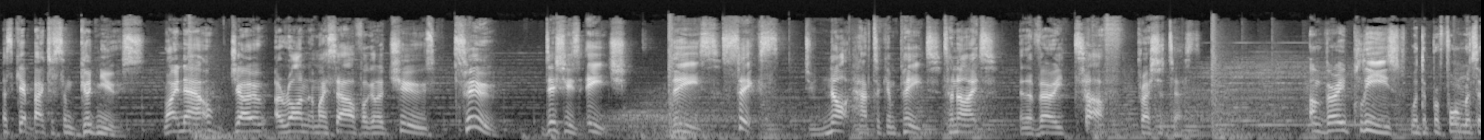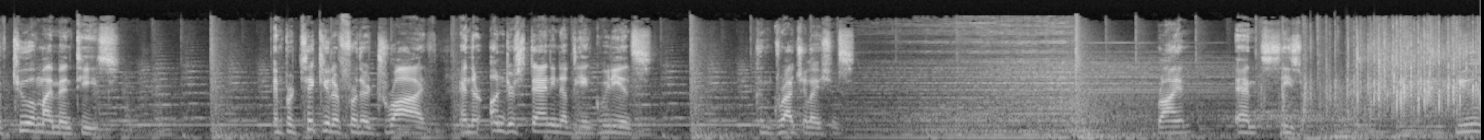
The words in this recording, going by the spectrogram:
Let's get back to some good news. Right now, Joe, Aaron, and myself are going to choose two dishes each. These six do not have to compete tonight in a very tough pressure test. I'm very pleased with the performance of two of my mentees, in particular for their drive and their understanding of the ingredients. Congratulations. Ryan and Caesar, you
